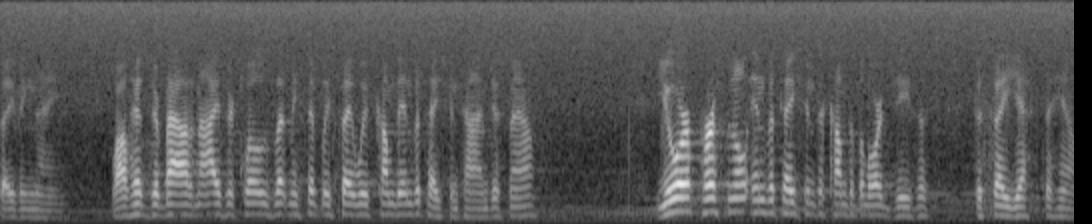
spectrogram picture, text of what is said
saving name. While heads are bowed and eyes are closed, let me simply say we've come to invitation time just now. your personal invitation to come to the Lord Jesus, to say yes to him.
